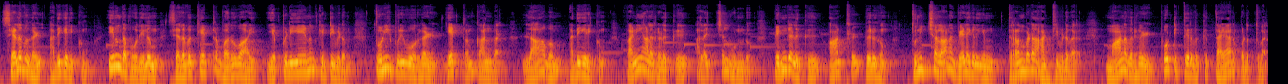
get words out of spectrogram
செலவுகள் அதிகரிக்கும். இருந்த போதிலும் செலவுக்கேற்ற வருவாய் எப்படியேனும் கிட்டிவிடும். தொழில் புரிவோர்கள் ஏற்றம் காண்பர். லாபம் அதிகரிக்கும். பணியாளர்களுக்கு அலைச்சல் உண்டு. பெண்களுக்கு ஆற்றல் பெருகும். துணிச்சலான வேலைகளையும் திறம்பட ஆற்றிவிடுவர். மாணவர்கள் போட்டித் தேர்வுக்கு தயார்படுத்துவர்.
